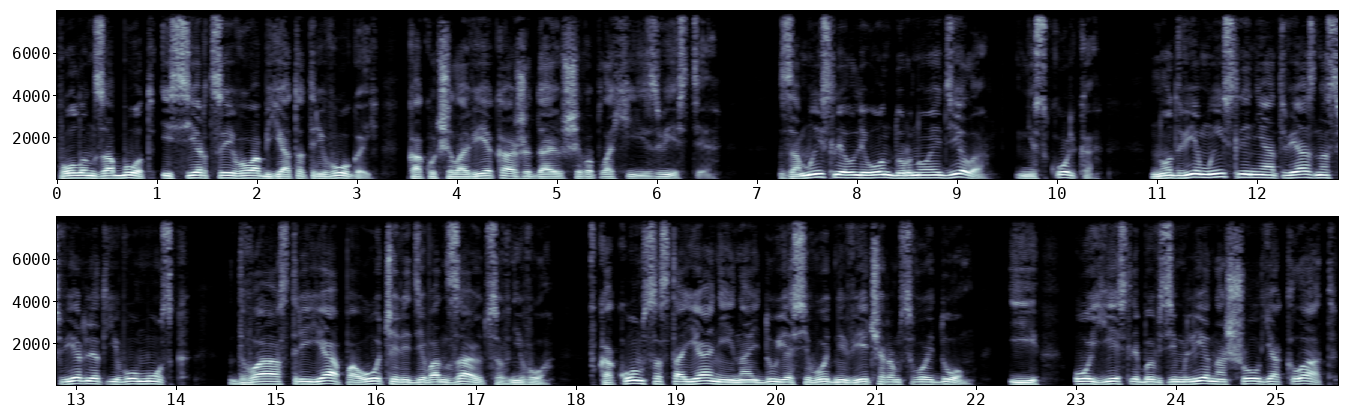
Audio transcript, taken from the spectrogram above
полон забот, и сердце его объято тревогой, как у человека, ожидающего плохие известия. Замыслил ли он дурное дело? Нисколько. Но две мысли неотвязно сверлят его мозг. Два острия по очереди вонзаются в него. В каком состоянии найду я сегодня вечером свой дом? И о, если бы в земле нашел я клад!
